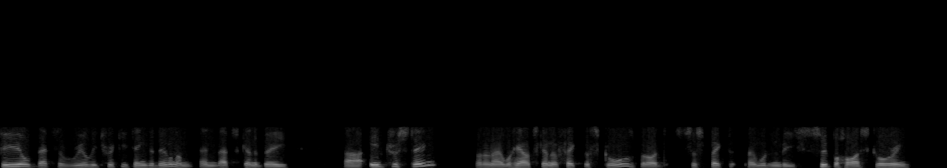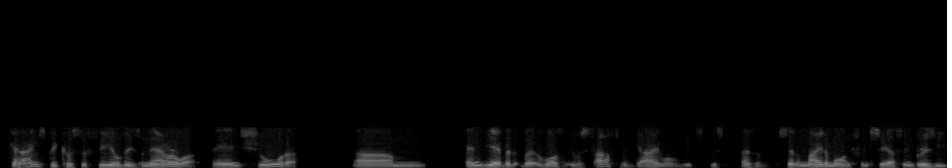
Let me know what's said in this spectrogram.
field. That's a really tricky thing to do, and, and that's going to be uh, interesting. I don't know how it's going to affect the scores, but I suspect they wouldn't be super high scoring games because the field is narrower and shorter. Um, and yeah, but but it was it was after the game. As I said, a mate of mine from South in Brizzy,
